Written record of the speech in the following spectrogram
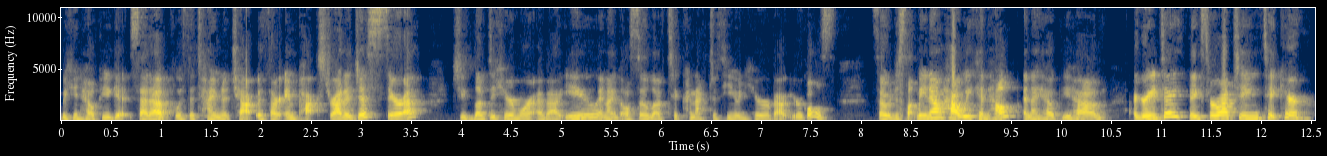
We can help you get set up with the time to chat with our impact strategist, Sarah. She'd love to hear more about you. And I'd also love to connect with you and hear about your goals. So just let me know how we can help. And I hope you have a great day. Thanks for watching. Take care.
